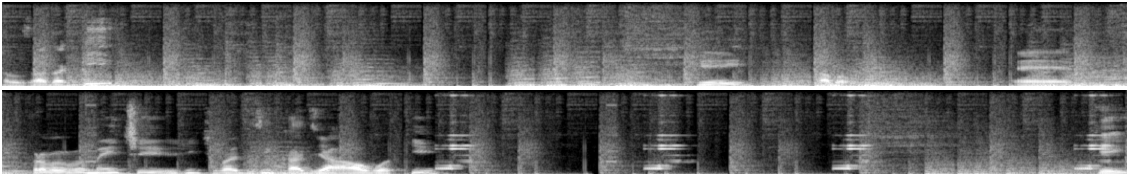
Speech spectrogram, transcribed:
é usada aqui. Ok, tá bom. É, provavelmente a gente vai desencadear algo aqui. Ok,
